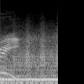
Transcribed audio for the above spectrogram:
three.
